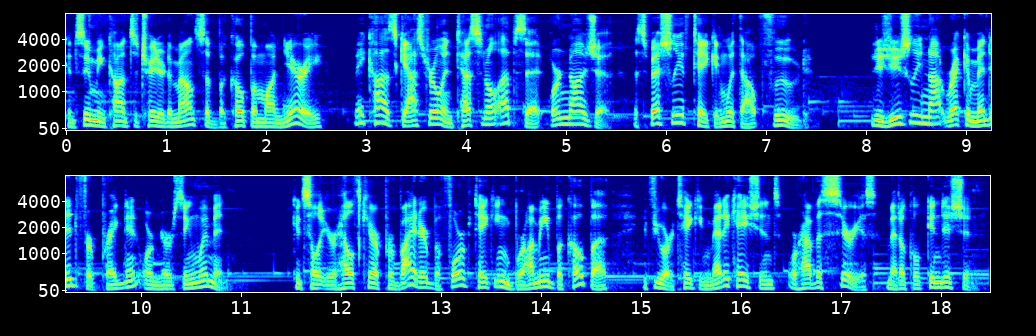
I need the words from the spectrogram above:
Consuming concentrated amounts of Bacopa monnieri may cause gastrointestinal upset or nausea, especially if taken without food. It is usually not recommended for pregnant or nursing women. Consult your healthcare provider before taking Brahmi Bacopa if you are taking medications or have a serious medical condition.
